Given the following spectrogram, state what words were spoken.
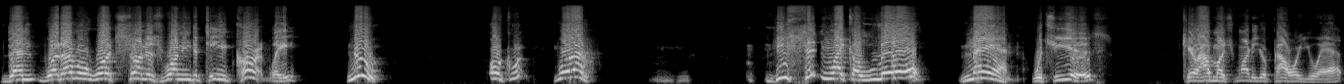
then whatever Wirt's son is running the team currently knew. Or whatever. Mm-hmm. He's sitting like a little man, which he is. Care how much money or power you have.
